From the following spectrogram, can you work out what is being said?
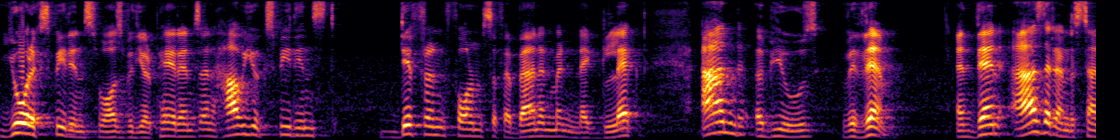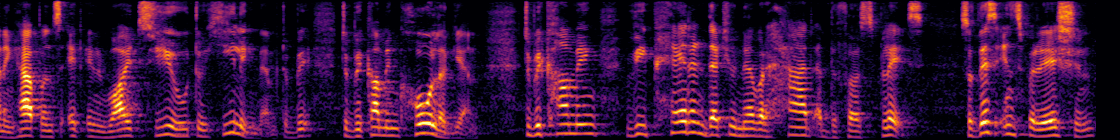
your experience was with your parents and how you experienced different forms of abandonment, neglect, and abuse with them. And then, as that understanding happens, it invites you to healing them, to, be, to becoming whole again, to becoming the parent that you never had at the first place. So, this inspiration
